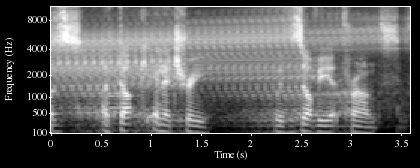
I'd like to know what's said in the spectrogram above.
was A Duck in a Tree with Zoviet France.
